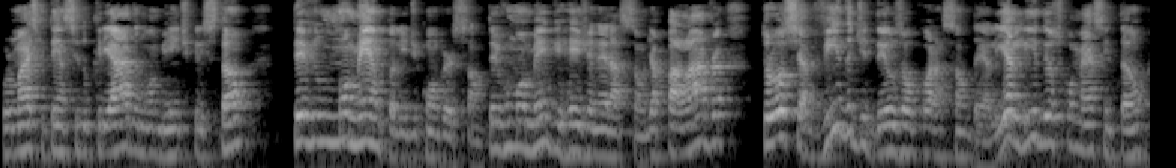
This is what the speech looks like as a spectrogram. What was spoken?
por mais que tenha sido criada no ambiente cristão, teve um momento ali de conversão, teve um momento de regeneração, de a palavra trouxe a vida de Deus ao coração dela. E ali Deus começa então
